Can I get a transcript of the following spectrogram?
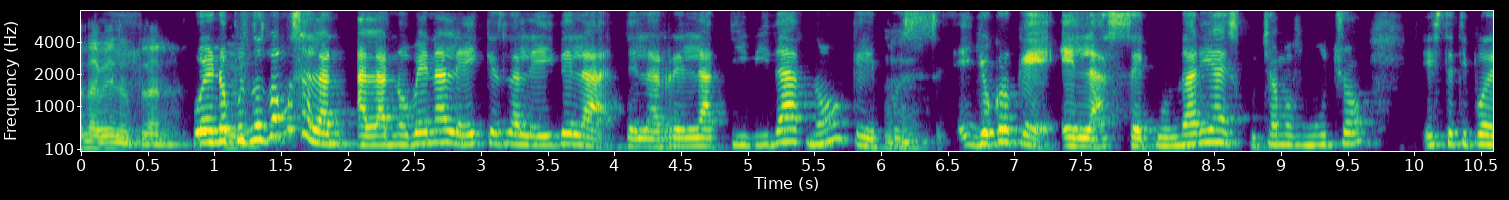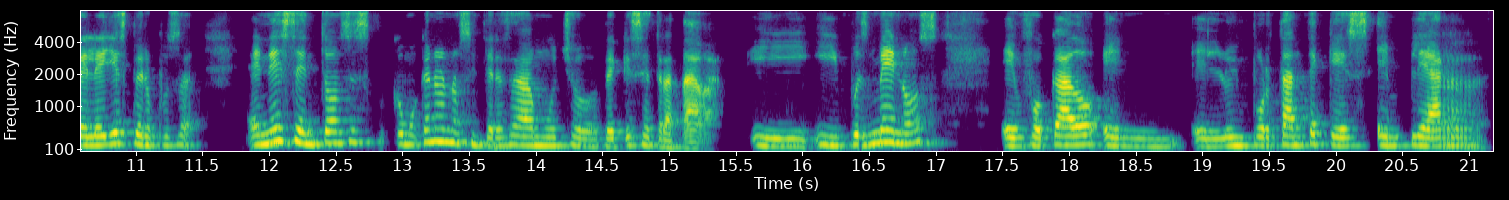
Suena bien el plan. Bueno, Muy pues bien. nos vamos a la, a la, novena ley, que es la ley de la, de la relatividad, ¿no? Que pues uh -huh. yo creo que en la secundaria escuchamos mucho este tipo de leyes, pero pues en ese entonces como que no nos interesaba mucho de qué se trataba y, y pues menos enfocado en, en, lo importante que es emplear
